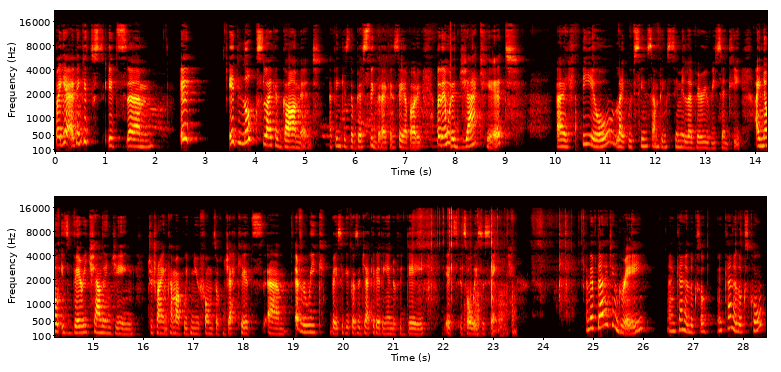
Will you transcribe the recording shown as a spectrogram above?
but yeah, I think it's it's um, it it looks like a garment. I think is the best thing that I can say about it. But then with the jacket, I feel like we've seen something similar very recently. I know it's very challenging to try and come up with new forms of jackets um, every week, basically, because a jacket at the end of the day, it's it's always the same. And they've done it in gray, and kind of looks it kind of looks cool.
